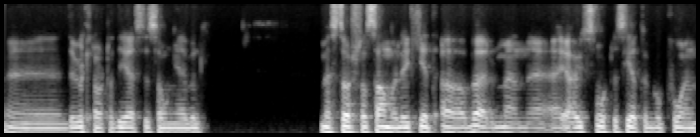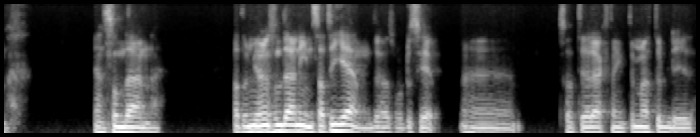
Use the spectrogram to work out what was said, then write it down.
Eh, det är väl klart att deras säsong är väl med största sannolikhet över, men eh, jag har ju svårt att se att de går på en, en sån där, att de gör en sån där insats igen. Det har jag svårt att se. Så att jag räknar inte med att det blir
